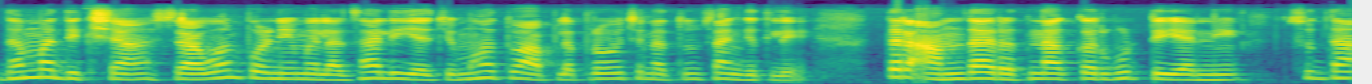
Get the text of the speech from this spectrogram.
धम्मदीक्षा श्रावण पौर्णिमेला झाली याचे महत्त्व आपल्या प्रवचनातून सांगितले. तर आमदार रत्नाकर गुट्टे यांनी सुद्धा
